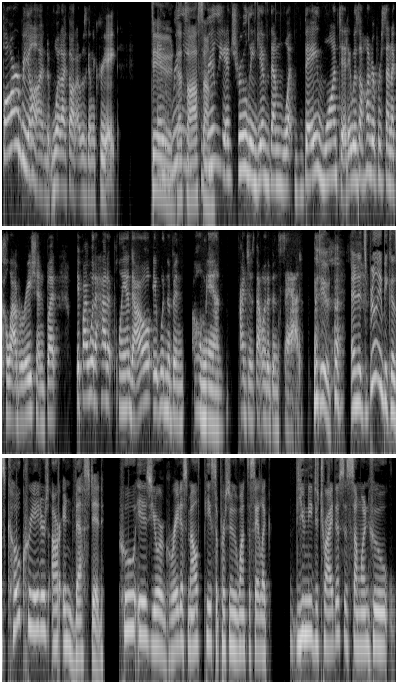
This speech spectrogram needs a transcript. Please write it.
far beyond what I thought I was going to create. Dude, and that's awesome. Really and truly give them what they wanted. It was 100% a collaboration, but if I would have had it planned out, it wouldn't have been, oh man, I just, that would have been sad. Dude, and it's brilliant because co creators are invested. Who is your greatest mouthpiece? The person who wants to say, like, you need to try this is someone who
